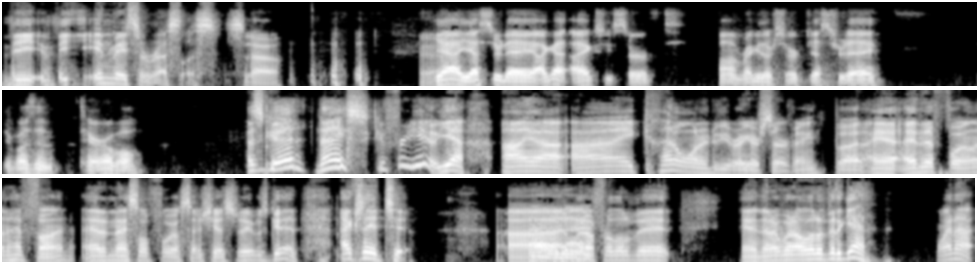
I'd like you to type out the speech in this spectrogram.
The the inmates are restless, so Yeah, yeah, yesterday I got I actually surfed um regular surf yesterday. It wasn't terrible. That's good. Nice, good for you. Yeah, I uh, I kind of wanted to be regular surfing, but I, I ended up foiling, and had fun. I had a nice little foil session yesterday. It was good. I actually had two. Uh, Oh, I went out for a little bit, and then I went out a little bit again. Why not?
